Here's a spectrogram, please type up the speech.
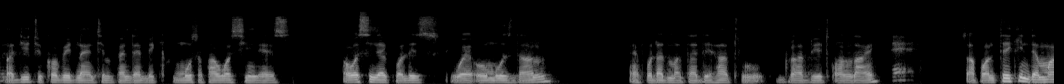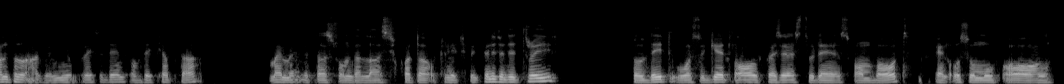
but due to COVID-19 pandemic, most of our seniors, our senior colleagues were almost done. And for that matter, they had to graduate online. So upon taking the mantle as a new president of the chapter, my messages from the last quarter of 2023, so date was to get all present students on board and also move all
